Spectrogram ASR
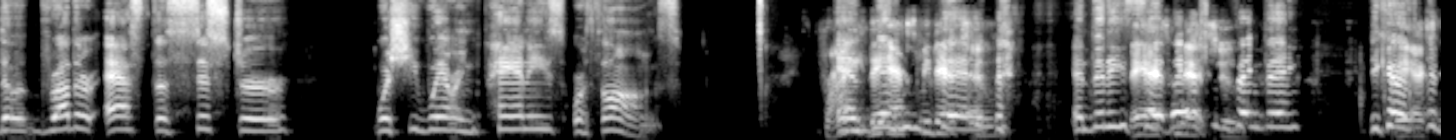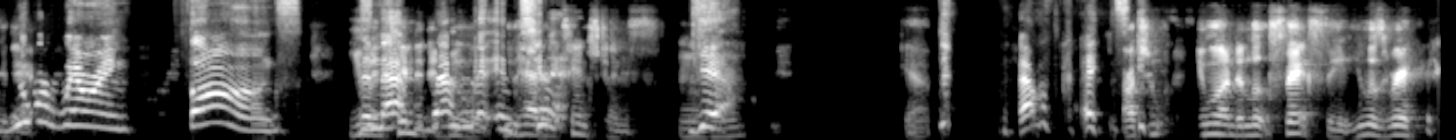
the brother asked the sister, was she wearing panties or thongs? Right. And they asked me said, that too. And then he they said they asked the same thing. Because if you that. were wearing thongs, you then intended that, to do it. You had intentions. Mm-hmm. Yeah. Yeah. that was crazy. you, you wanted to look sexy. You was ready.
